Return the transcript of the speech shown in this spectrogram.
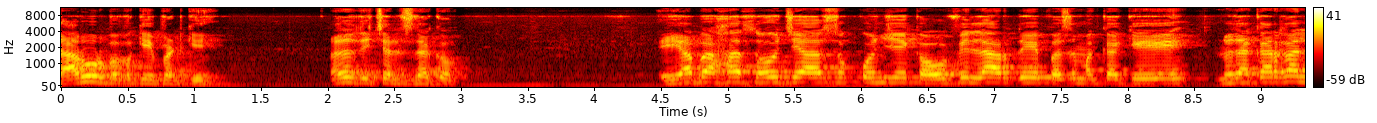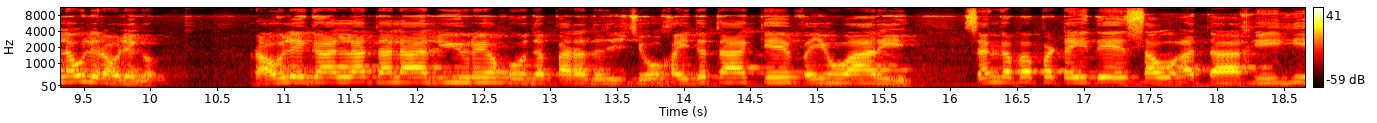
دارور په کې پټ کې اته دې چل زده کو یا به حسو چې اس کنجه کو فل ارض پزمکه کې نو دا کارغه لول راولېګو راولې ګا الله تعالی لیره خو د پر د چې او خیدتا کې فیواری څنګه په پټې دې سو اتاخی هی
